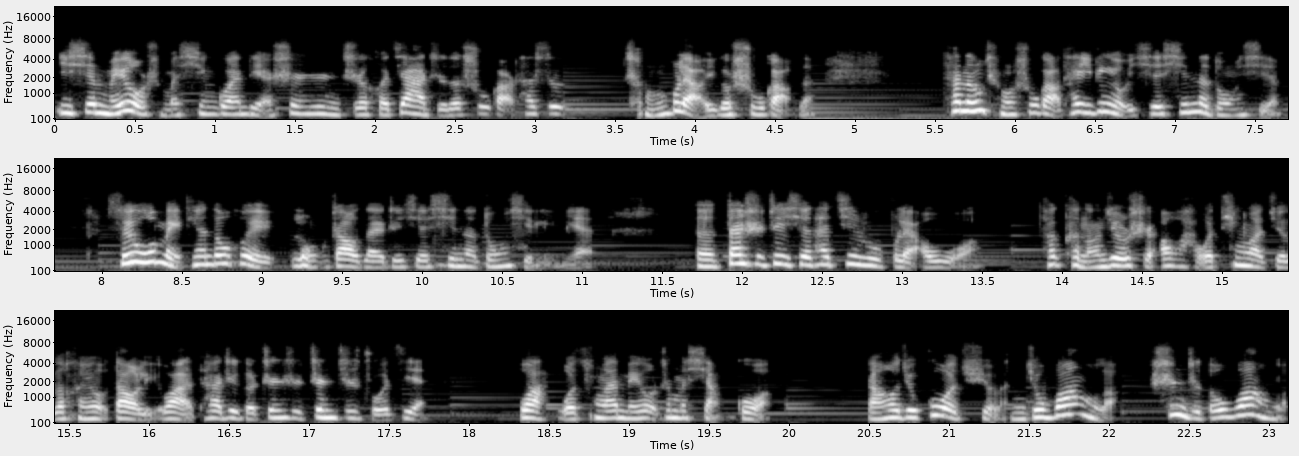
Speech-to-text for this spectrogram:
一些没有什么新观点、深认知和价值的书稿，它是成不了一个书稿的。它能成书稿，它一定有一些新的东西，所以我每天都会笼罩在这些新的东西里面。呃，但是这些它进入不了我，它可能就是哦，我听了觉得很有道理，哇，它这个真是真知灼见。哇，我从来没有这么想过，然后就过去了，你就忘了，甚至都忘了。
